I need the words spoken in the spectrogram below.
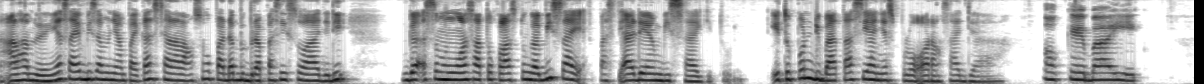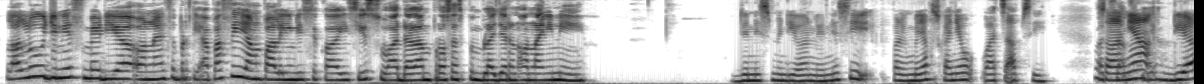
Nah, alhamdulillahnya saya bisa menyampaikan secara langsung pada beberapa siswa. Jadi nggak semua satu kelas tuh nggak bisa ya, pasti ada yang bisa gitu. Itu pun dibatasi hanya 10 orang saja. Oke, baik. Lalu jenis media online seperti apa sih yang paling disukai siswa dalam proses pembelajaran online ini? Jenis media online sih paling banyak sukanya WhatsApp sih. WhatsApp, Soalnya iya. dia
